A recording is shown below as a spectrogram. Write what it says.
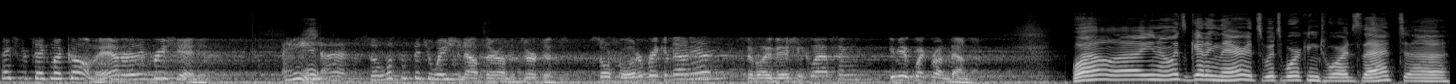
Thanks for taking my call, man. I really appreciate it. Hey, uh, so what's the situation out there on the surface? Social order breaking down yet? Civilization collapsing? Give me a quick rundown. Well, uh, you know, it's getting there. It's it's working towards that. Uh,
